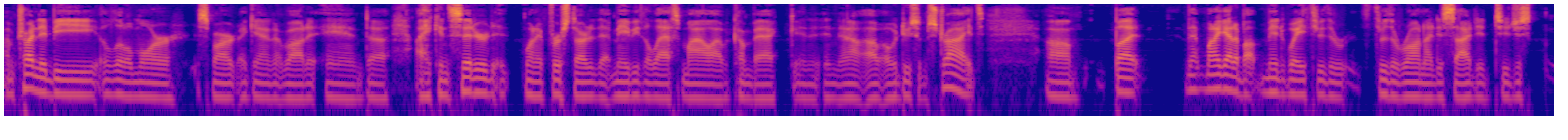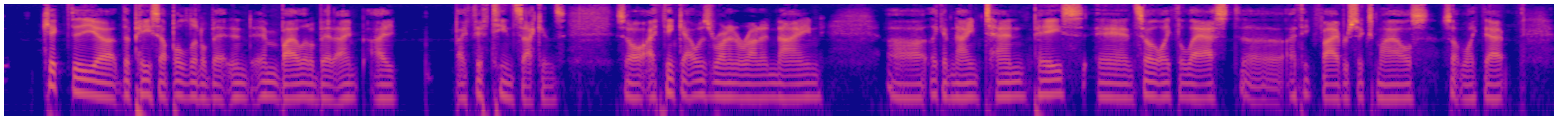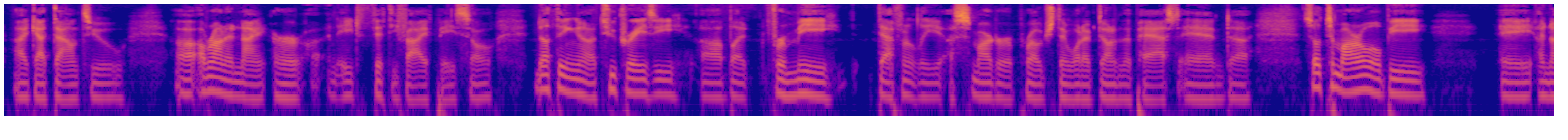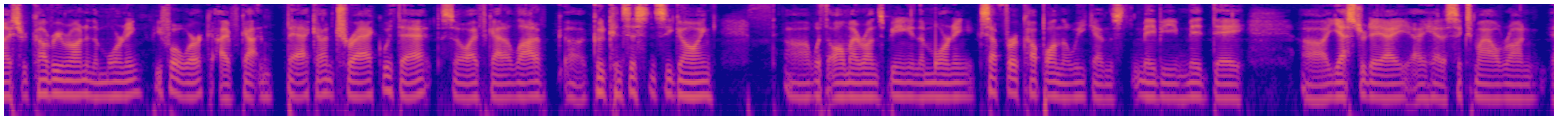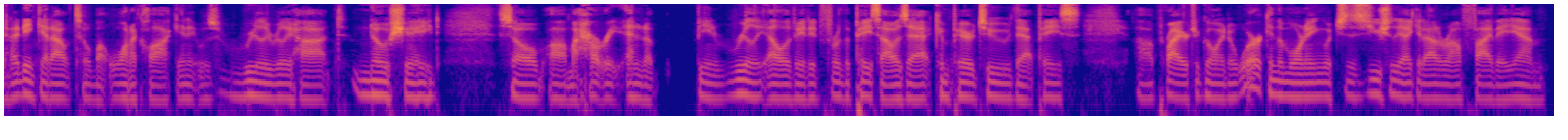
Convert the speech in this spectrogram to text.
I'm trying to be a little more smart again about it. And uh, I considered when I first started that maybe the last mile I would come back and, and I, I would do some strides. Um, but then when I got about midway through the through the run, I decided to just kick the uh, the pace up a little bit, and and by a little bit, I I by 15 seconds. So I think I was running around a nine uh, like a 910 pace. And so like the last, uh, I think five or six miles, something like that, I got down to, uh, around a nine or an 855 pace. So nothing, uh, too crazy. Uh, but for me, definitely a smarter approach than what I've done in the past. And, uh, so tomorrow will be, a, a nice recovery run in the morning before work. I've gotten back on track with that. So I've got a lot of uh, good consistency going uh, with all my runs being in the morning, except for a couple on the weekends, maybe midday. Uh, yesterday I, I had a six mile run and I didn't get out till about one o'clock and it was really, really hot, no shade. So, uh, my heart rate ended up being really elevated for the pace I was at compared to that pace, uh, prior to going to work in the morning, which is usually I get out around 5 a.m.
